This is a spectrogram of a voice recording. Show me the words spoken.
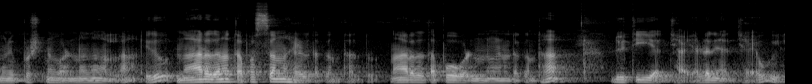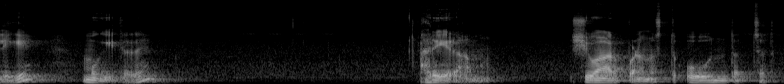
ಮುನಿಪ್ರಶ್ನ ವರ್ಣನ ಅಲ್ಲ, ಇದು ನಾರದನ ತಪಸ್ಸನ್ನು ಹೇಳ್ತಕ್ಕಂಥದ್ದು, ನಾರದ ತಪೋವರ್ಣನ ಎನ್ನತಕ್ಕಂತಹ ದ್ವಿತೀಯ ಅಧ್ಯಾಯ, ಎರಡನೇ ಅಧ್ಯಾಯವು ಇಲ್ಲಿಗೆ ಮುಗಿಯುತ್ತದೆ. ಹರೇ ರಾಮ. ಶಿವಾರ್ಪಣಮಸ್ತು ಓಂ ತತ್ಸತ್.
